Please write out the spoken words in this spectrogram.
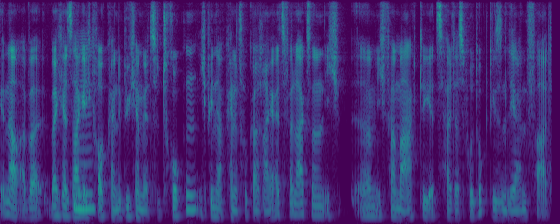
Genau, aber weil ich ja sage, mhm. ich brauche keine Bücher mehr zu drucken, ich bin ja auch keine Druckerei als Verlag, sondern ich, äh, ich vermarkte jetzt halt das Produkt, diesen Lernpfad.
